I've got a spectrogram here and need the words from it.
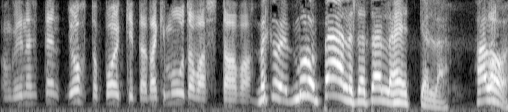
Onko siinä sitten johto poikki tai jotakin muuta vastaavaa? Mä, mulla on päällä tällä hetkellä. Halo?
